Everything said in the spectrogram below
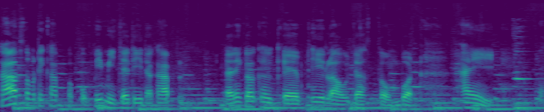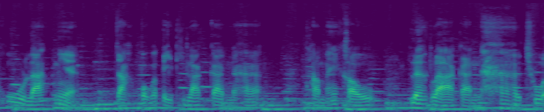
ครับ สวัสดีครับผมพี่หมีใจดีนะครับ และนี่ก็คือเกมที่เราจะสมบทให้คู่รักเนี่ยจากปกติที่รักกันนะฮะทำให้เขาเลิกลากัน ชั่ว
